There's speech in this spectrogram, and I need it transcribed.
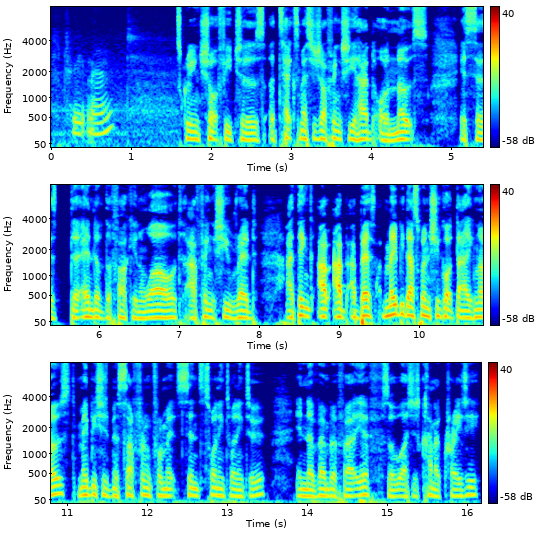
of treatment. Screenshot features a text message I think she had or notes. It says the end of the fucking world. I think she read. I think I, I, I bet maybe that's when she got diagnosed. Maybe she's been suffering from it since 2022 in November 30th. So which is kind of crazy.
